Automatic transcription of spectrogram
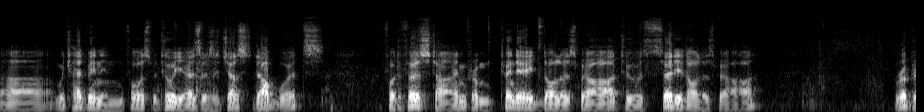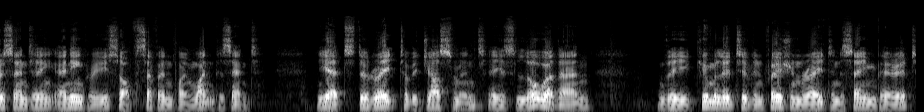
uh, which had been in force for two years, was adjusted upwards for the first time from $28 per hour to $30 per hour, representing an increase of 7.1%. Yet the rate of adjustment is lower than the cumulative inflation rate in the same period,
